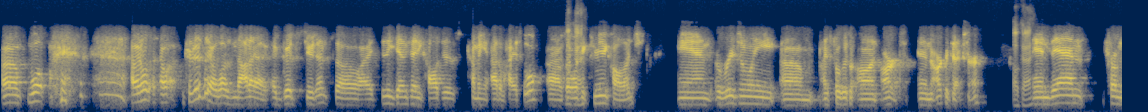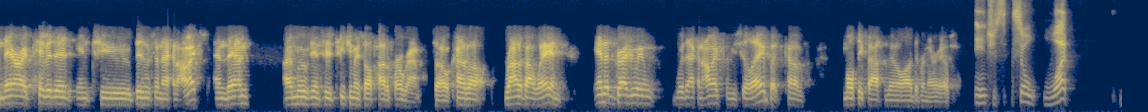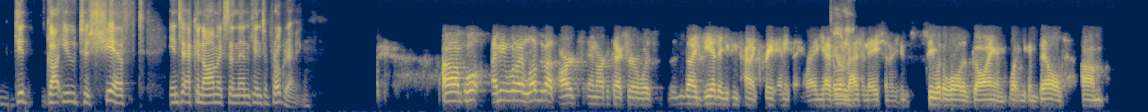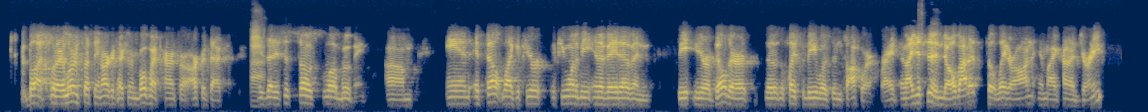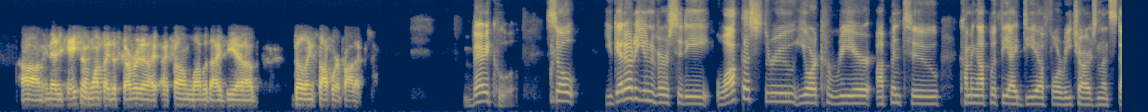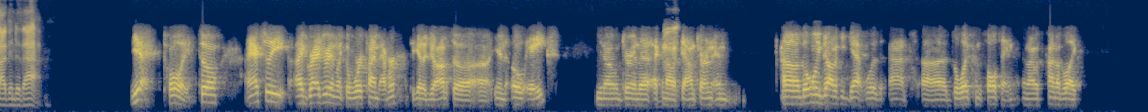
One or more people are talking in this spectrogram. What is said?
Um, well, I don't. I, traditionally, I was not a, a good student, so I didn't get into any colleges coming out of high school. Uh, so I went to community college, and originally um, I focused on art and architecture. Okay. And then from there, I pivoted into business and economics. And then I moved into teaching myself how to program. So kind of a roundabout way and ended up graduating with economics from UCLA, but kind of multifaceted in a lot of different areas. Interesting. So what did got you to shift into economics and then into programming? Um, well, I mean, what I loved about art and architecture was the idea that you can kind of create anything, right? You have your imagination and you can see where the world is going and what you can build. Um, but what I learned, especially in architecture, and both my parents are architects, Ah, is that it's just so slow moving. Um, and it felt like if you're if you want to be innovative and be, you're a builder, the, the place to be was in software, right? And I just didn't know about it till later on in my kind of journey um, in education. And once I discovered it, I, I fell in love with the idea of building software products. Very cool. So you get out of university. Walk us through your career up into coming up with the idea for Recharge, and let's dive into that. Yeah, totally. So I actually I graduated in like the worst time ever to get a job. So uh, in 08, you know, during the economic downturn, and uh, the only job I could get was at uh, Deloitte Consulting, and I was kind of like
